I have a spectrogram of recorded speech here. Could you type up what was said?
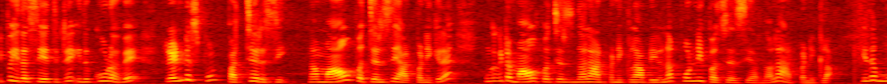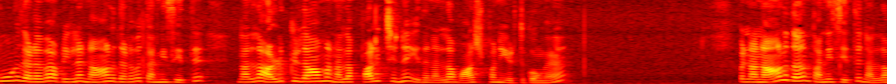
இப்போ இதை சேர்த்துட்டு இது கூடவே ரெண்டு ஸ்பூன் பச்சரிசி. நான் மாவு பச்சரிசி ஆட் பண்ணிக்கிறேன். உங்ககிட்ட மாவு பச்சரிசி இருந்தாலும் ஆட் பண்ணிக்கலாம். அப்படி இல்லைன்னா பொன்னி பச்சரிசியாக இருந்தாலும் ஆட் பண்ணிக்கலாம். இதை மூணு தடவை அப்படி இல்லைன்னா நாலு தடவை தண்ணி சேர்த்து நல்லா அழுக்கு இல்லாமல் நல்லா பளிச்சுன்னு இதை நல்லா வாஷ் பண்ணி எடுத்துக்கோங்க. இப்போ நான் நாலு தடவை தண்ணி சேர்த்து நல்லா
